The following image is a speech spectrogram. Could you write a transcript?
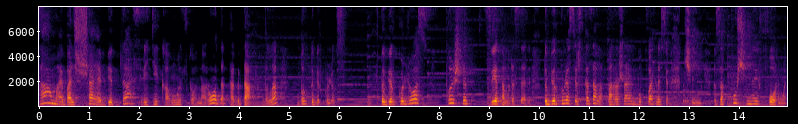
Самая большая беда среди калмыцкого народа тогда была был туберкулез. Туберкулез пышным цветом рассадит. Туберкулез, я же сказала, поражает буквально все. Очень запущенные формы.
